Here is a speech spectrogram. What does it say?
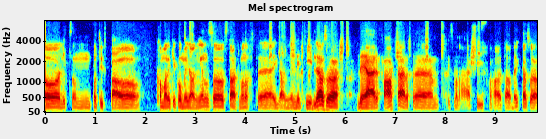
og litt sånn på tuppa. og Kan man ikke komme i gang igjen, så starter man ofte i gang igjen litt tidlig. Altså, det jeg har erfart, er at uh, hvis man er syk og har et avbrekk, så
